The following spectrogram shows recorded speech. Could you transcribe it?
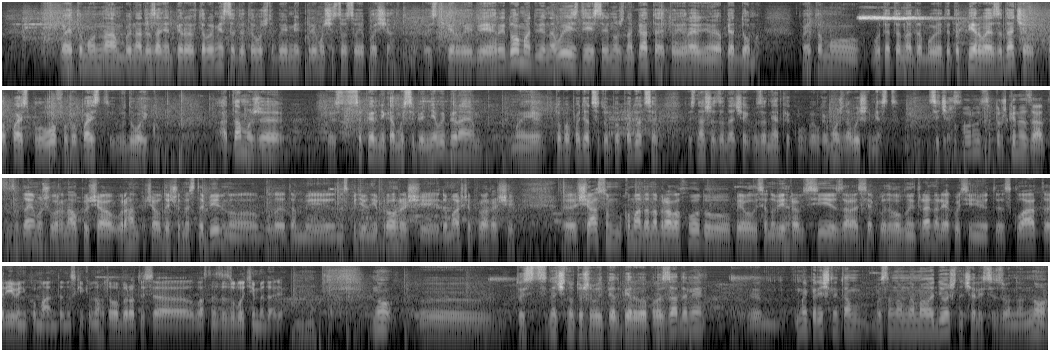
Поэтому нам бы надо занять первое и второе место для того, чтобы иметь преимущество в своей площадке. То есть первые две игры дома, две на выезде. Если нужно пятая, то играем опять дома. Поэтому вот это надо будет. Это первая задача попасть в плей-офф и попасть в двойку. А там уже, то есть соперника мы себе не выбираем. Мы, кто попадется, тот попадется. То есть наша задача занять как, как можно выше мест сейчас. Якщо повернутися трошки назад, згадаємо, що ураган почав, ураган почав дещо нестабільно, були там і несподівані програші, і домашні програші. Е, З часом команда набрала ходу, з'явилися нові гравці. Зараз, як ви головний тренер, як оцінюєте склад, рівень команди? Наскільки вона готова боротися власне за золоті медалі? Ну, э, то есть начну то, что вы пер- первый вопрос задали. Э, Мы перешли там в основном на молодежь в начале сезона, но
